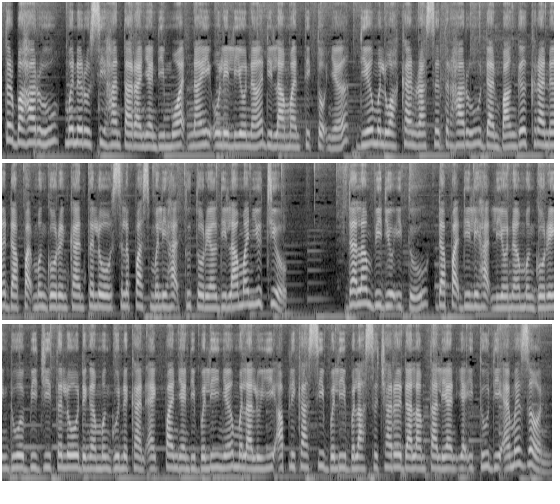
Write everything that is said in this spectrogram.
Terbaharu, menerusi hantaran yang dimuat naik oleh Leona di laman TikToknya, dia meluahkan rasa terharu dan bangga kerana dapat menggorengkan telur selepas melihat tutorial di laman YouTube. Dalam video itu, dapat dilihat Leona menggoreng dua biji telur dengan menggunakan egg pan yang dibelinya melalui aplikasi beli belah secara dalam talian iaitu di Amazon.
